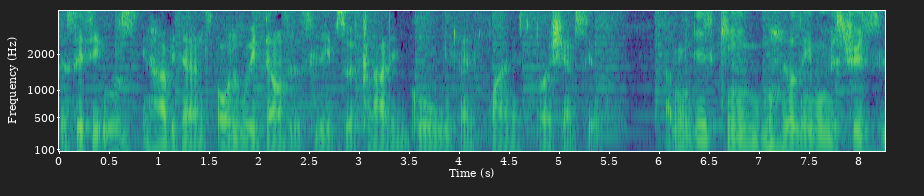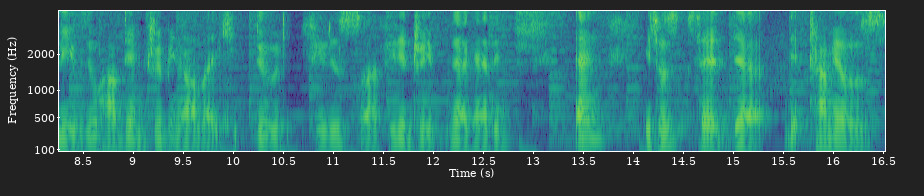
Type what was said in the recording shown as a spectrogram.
The city whose inhabitants, all the way down to the slaves, were clad in gold and finest Persian silk. I mean, this king doesn't even mistreat slaves. You have them dripping out like, dude, feel this sweat, feel the drip, that kind of thing. And it was said that the camels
